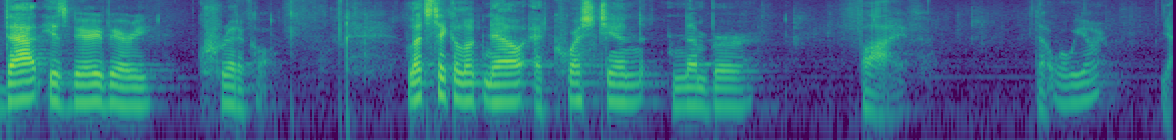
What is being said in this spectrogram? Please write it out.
That is very, very critical. Let's take a look now at question number five. Is that where we are? Yeah.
